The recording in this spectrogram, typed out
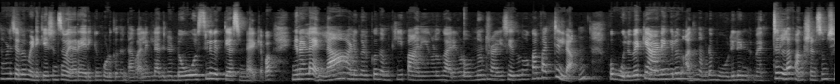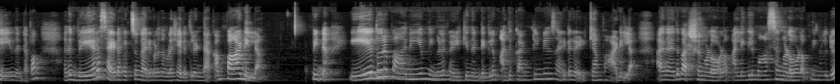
നമ്മൾ ചിലപ്പോൾ മെഡിക്കേഷൻസ് വേറെ ആയിരിക്കും കൊടുക്കുന്നുണ്ടാവുക. അല്ലെങ്കിൽ അതിന്റെ ഡോസിൽ വ്യത്യാസം ഉണ്ടായിരിക്കും. അപ്പോൾ ഇങ്ങനെയുള്ള എല്ലാ ആളുകൾക്കും നമുക്ക് ഈ പാനീയങ്ങളും കാര്യങ്ങളും ഒന്നും ട്രൈ ചെയ്ത് നോക്കാൻ പറ്റില്ല. അപ്പോൾ ഉലുവയ്ക്കാണെങ്കിലും അത് നമ്മുടെ ബോഡിയിൽ മറ്റുള്ള ഫങ്ഷൻസും ചെയ്യുന്നുണ്ട്. അപ്പം അത് വേറെ സൈഡ് എഫക്ട്സും കാര്യങ്ങളും നമ്മുടെ ശരീരത്തിൽ ഉണ്ടാക്കാൻ പാടില്ല. പിന്നെ ഏതൊരു പാനീയം നിങ്ങൾ കഴിക്കുന്നുണ്ടെങ്കിലും അത് കണ്ടിന്യൂസ് ആയിട്ട് കഴിക്കാൻ പാടില്ല. അതായത് വർഷങ്ങളോളം അല്ലെങ്കിൽ മാസങ്ങളോളം നിങ്ങളൊരു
